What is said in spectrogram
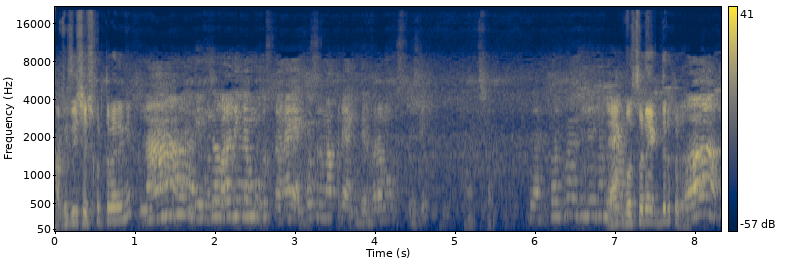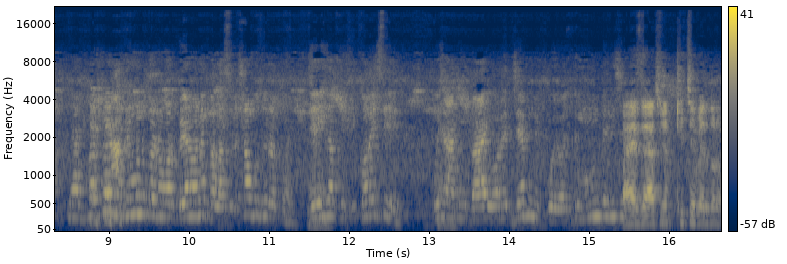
হাফিজি শেষ করতে পারিনি? না এই করেন এটা মুখস্থ না এক বছর মাত্র এক দেড় বার মুখস্থ হয়েছে। আচ্ছা। দিলে এক বছরে এক দেড় করে আপনি মনে করেন ওর বেন অনেক ভালো ছিল সব হুজুরে কয় যেই আপনি কি করাইছে ওই যে আমি ভাই ওরে যেমনি কই ওই যে মন দেনিছে পায়ে যা আসে খিচে বের করো।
